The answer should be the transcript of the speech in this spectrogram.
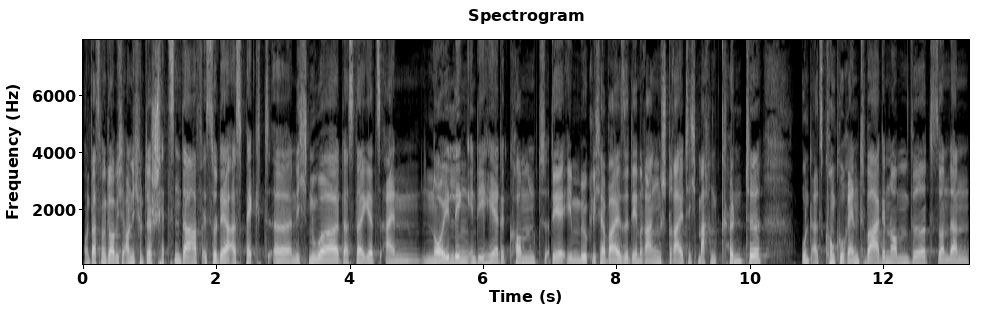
Und was man, glaube ich, auch nicht unterschätzen darf, ist so der Aspekt, äh, nicht nur, dass da jetzt ein Neuling in die Herde kommt, der ihm möglicherweise den Rang streitig machen könnte und als Konkurrent wahrgenommen wird, sondern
